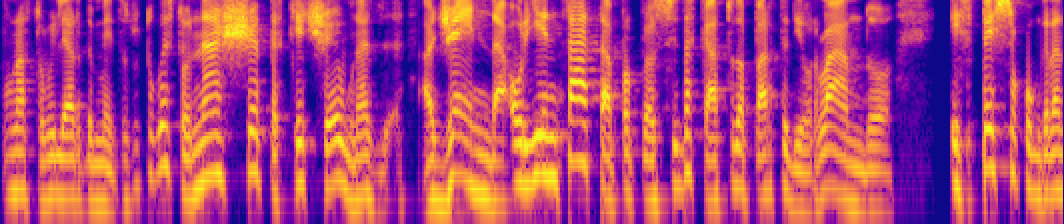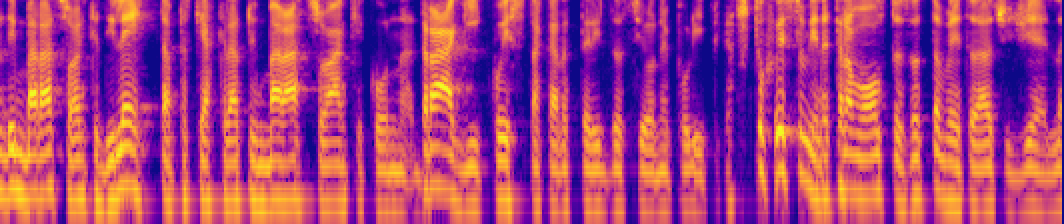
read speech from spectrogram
un altro miliardo e mezzo. Tutto questo nasce perché c'è un'agenda orientata proprio proprio al sindacato da parte di Orlando e spesso con grande imbarazzo anche di Letta, perché ha creato imbarazzo anche con Draghi questa caratterizzazione politica. Tutto questo viene travolto esattamente dalla CGL.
